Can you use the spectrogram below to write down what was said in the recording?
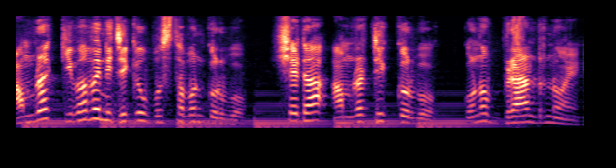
আমরা কীভাবে নিজেকে উপস্থাপন করব, সেটা আমরা ঠিক করব, কোনো ব্র্যান্ড নয়।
